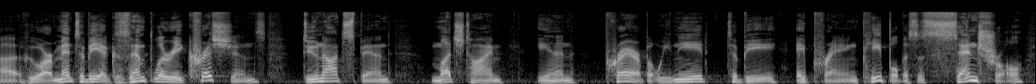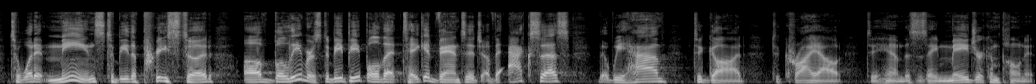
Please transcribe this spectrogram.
uh, who are meant to be exemplary Christians do not spend much time in prayer, but we need to be a praying people. This is central to what it means to be the priesthood of believers, to be people that take advantage of the access that we have to God to cry out to Him. This is a major component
